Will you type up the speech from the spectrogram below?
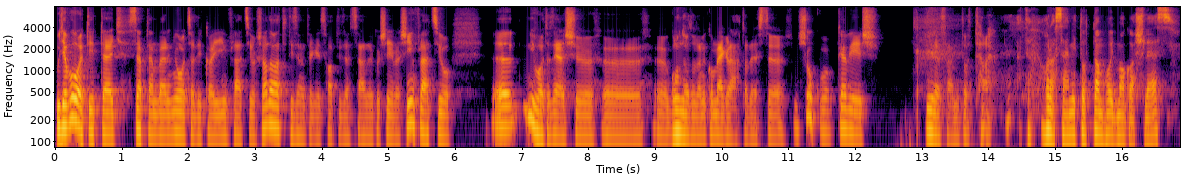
ugye volt itt egy szeptember 8-ai inflációs adat, 15,6%-os éves infláció, mi volt az első gondolatod, amikor megláttad ezt? Sok, kevés? Mire számítottál? Hát, arra számítottam, hogy magas lesz.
